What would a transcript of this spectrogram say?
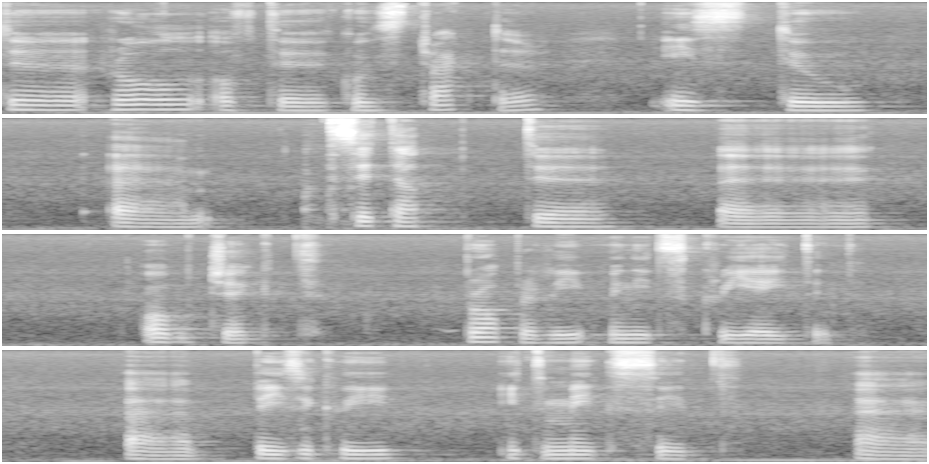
the role of the constructor is to um, set up the uh, object properly when it's created. Uh, basically, it makes it uh,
